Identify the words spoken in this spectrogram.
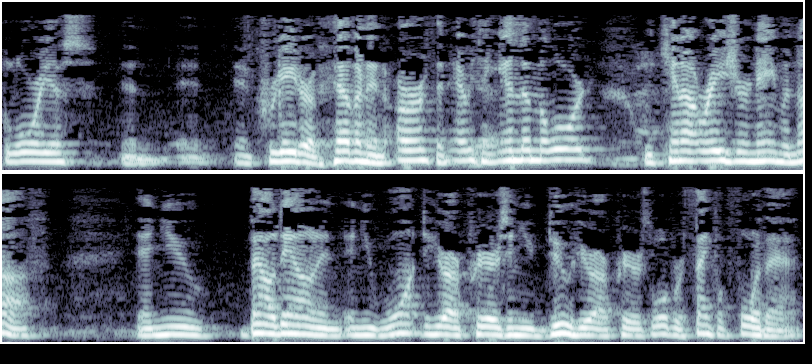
glorious and, and, and creator of heaven and earth and everything yes. in them, Lord. We cannot raise Your name enough. And You bow down and, and You want to hear our prayers and You do hear our prayers. Lord, we're thankful for that.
